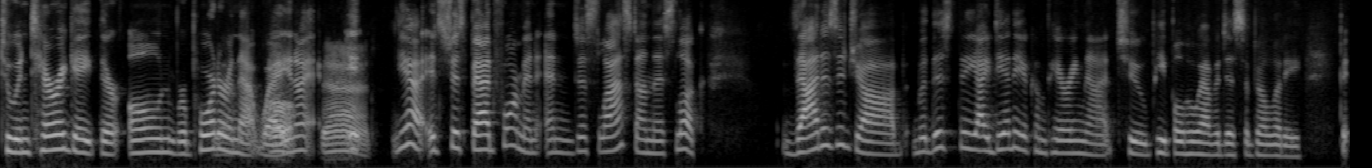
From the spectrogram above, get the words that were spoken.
to interrogate their own reporter yeah. in that way, oh, and I, it, yeah, it's just bad form. And and just last on this, look that is a job but this the idea that you're comparing that to people who have a disability P-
